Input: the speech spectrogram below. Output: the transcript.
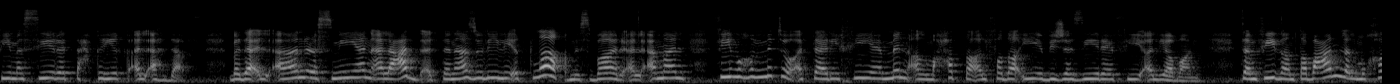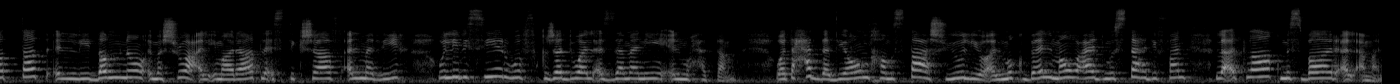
في مسيرة تحقيق الأهداف. بدأ الآن رسميا العد التنازلي لإطلاق مسبار الأمل في مهمته التاريخية من المحطة الفضائية بجزيرة في اليابان. تنفيذا طبعا للمخطط اللي ضمنه مشروع الإمارات لاستكشاف المريخ واللي بيصير وفق جدول الزمني المحتم. وتحدد يوم 15 يوليو المقبل موعد مستهدفا لإطلاق مسبار الأمل.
